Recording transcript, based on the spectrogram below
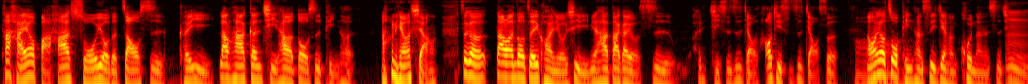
他还要把他所有的招式可以让他跟其他的斗士平衡。然后你要想，这个大乱斗这一款游戏里面，它大概有四几十只角，好几十只角色，然后要做平衡是一件很困难的事情。嗯，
